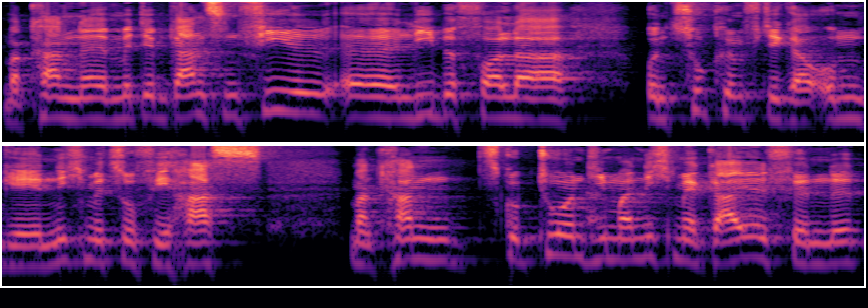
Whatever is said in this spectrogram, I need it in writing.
Man kann äh, mit dem Ganzen viel äh, liebevoller und zukünftiger umgehen, nicht mit so viel Hass. Man kann Skulpturen, die man nicht mehr geil findet,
